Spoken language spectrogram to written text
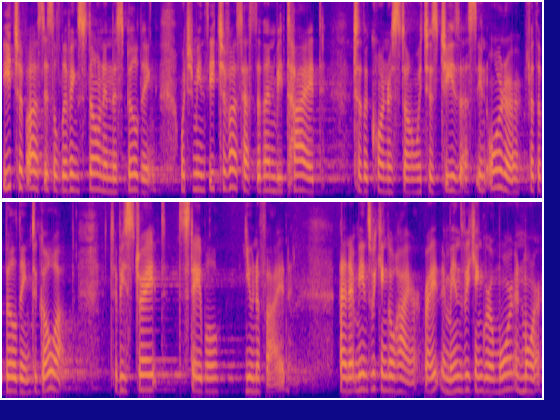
Each of us is a living stone in this building, which means each of us has to then be tied to the cornerstone, which is Jesus, in order for the building to go up, to be straight, stable, unified. And it means we can go higher, right? It means we can grow more and more.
